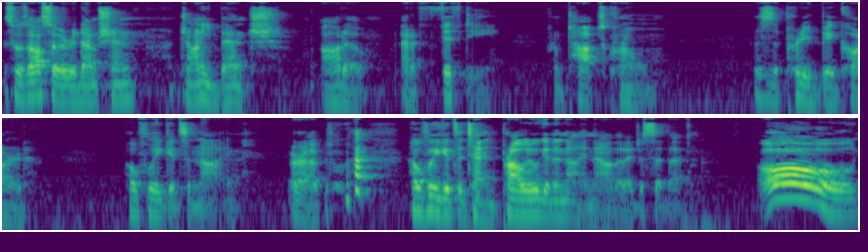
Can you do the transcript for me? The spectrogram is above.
This was also a redemption. Johnny Bench auto out of 50 from Topps Chrome. This is a pretty big card. Hopefully it gets a 9. Or a hopefully it gets a 10. Probably will get a 9 now that I just said that. Oh!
